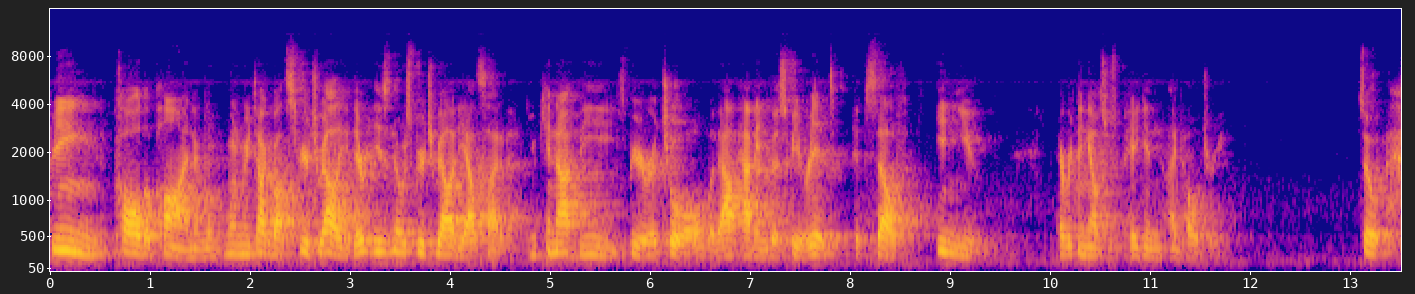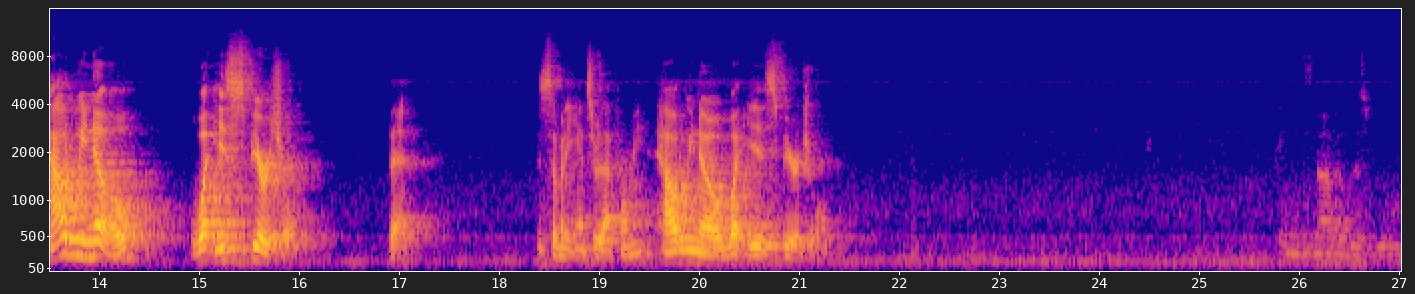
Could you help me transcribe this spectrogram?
being called upon. And when- we talk about spirituality, there is no spirituality outside of that. You cannot be spiritual without having the Spirit itself in you. Everything else is pagan idolatry. So, how do we know what is spiritual then? Does somebody answer that for me? How do we know what is spiritual? Things not of this world.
